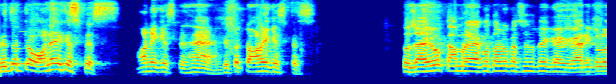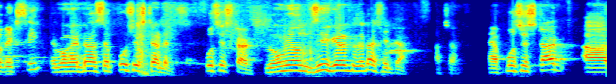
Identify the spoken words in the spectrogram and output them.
ভিতরটা অনেক স্পেস অনেক স্পেস হ্যাঁ ভিতরটা অনেক স্পেস তো যাই হোক আমরা একতার কাছে গাড়িগুলো দেখছি এবং এটা হচ্ছে পুশ স্টার্টের পঁচিশ স্টার্ট রোমিয়ন জি গ্রেড যেটা সেটা। আচ্ছা হ্যাঁ পঁচিশ স্টার্ট আর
